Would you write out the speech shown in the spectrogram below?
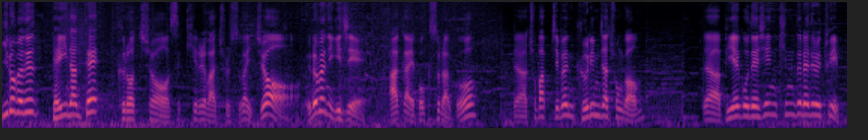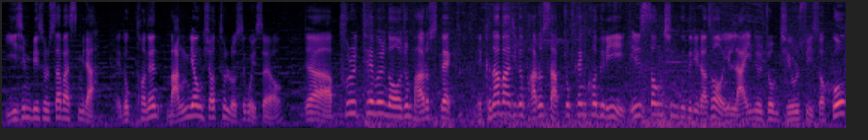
이러면은 베인한테 그렇죠. 스킬을 맞출 수가 있죠. 이러면 이기지. 아까의 복수라고. 자 초밥집은 그림자 총검. 자 비에고 대신 킨드레드를 투입. 이신비술사 받습니다. 네, 녹턴은 망령 셔틀로 쓰고 있어요 자 풀템을 넣어준 바루스 덱 예, 그나마 지금 바루스 앞쪽 탱커들이 일성 친구들이라서 이 라인을 좀 지울 수 있었고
